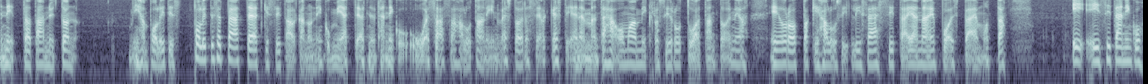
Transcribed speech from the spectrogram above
Niin tota, nyt on ihan poliittis, poliittiset päättäjätkin sitten alkanut niin kuin miettiä, että nythän niin kuin USAssa halutaan investoida selkeästi enemmän tähän omaan mikrosirutuotantoon ja Eurooppakin halusi lisää sitä ja näin poispäin, mutta ei, ei sitä niin kuin,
